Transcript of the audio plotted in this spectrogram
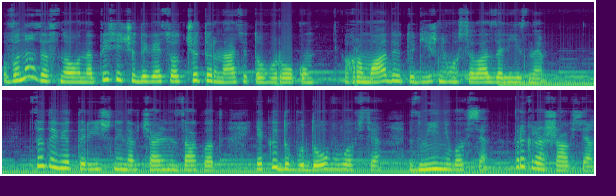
Вона заснована 1914 року громадою тодішнього села Залізне. Це дев'ятирічний навчальний заклад, який добудовувався, змінювався, прикрашався,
